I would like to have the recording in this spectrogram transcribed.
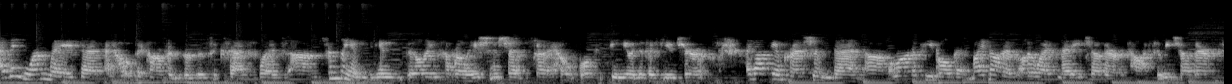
I think one way that I hope the conference was a success was um, simply in, in, building some relationships that I hope will continue into the future. I got the impression that um, a lot of people that might not have otherwise met each other or talked to each other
